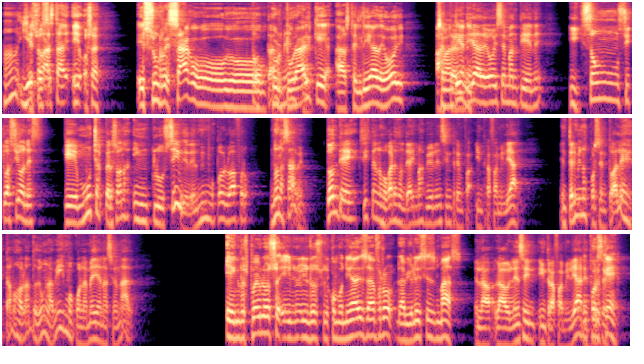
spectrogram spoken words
Ah, y eso Entonces- hasta, eh, o sea, es un rezago Totalmente. cultural que hasta el día de hoy se hasta mantiene. el día de hoy se mantiene y son situaciones que muchas personas, inclusive del mismo pueblo afro, no la saben. ¿Dónde existen los hogares donde hay más violencia intrafa- intrafamiliar? En términos porcentuales estamos hablando de un abismo con la media nacional. En los pueblos, en, en las comunidades afro, la violencia es más. La, la violencia in- intrafamiliar. ¿Y por Entonces, qué?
